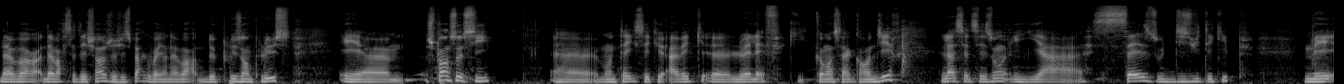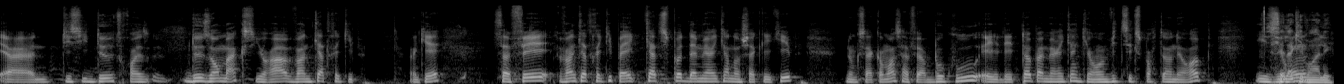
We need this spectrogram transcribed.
d'avoir, d'avoir cet échange. J'espère qu'il va y en avoir de plus en plus. Et je pense aussi, mon take, c'est qu'avec le LF qui commence à grandir, là cette saison il y a 16 ou 18 équipes mais euh, d'ici 2 deux, ans max, il y aura 24 équipes. Ok? Ça fait 24 équipes avec 4 spots d'américains dans chaque équipe. Donc ça commence à faire beaucoup et les top américains qui ont envie de s'exporter en Europe, c'est là qu'ils vont aller.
